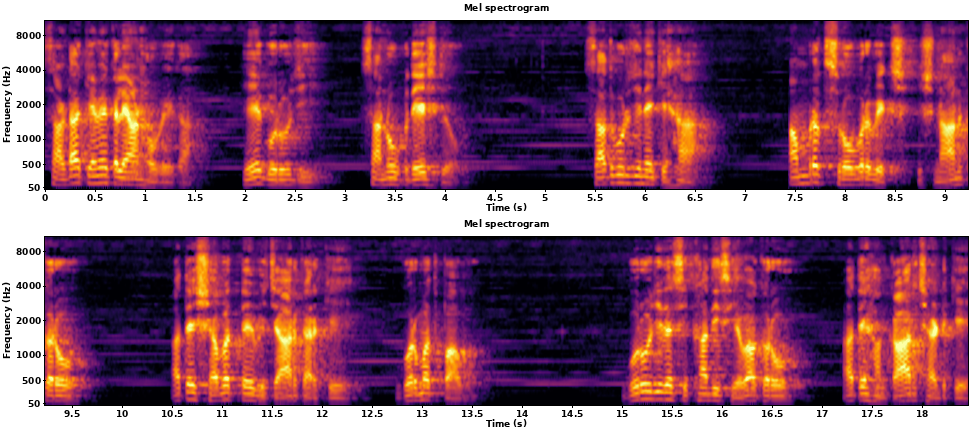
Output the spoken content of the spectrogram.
ਸਾਡਾ ਕਿਵੇਂ ਕਲਿਆਣ ਹੋਵੇਗਾ? हे ਗੁਰੂ ਜੀ, ਸਾਨੂੰ ਉਪਦੇਸ਼ ਦਿਓ। ਸਤਿਗੁਰੂ ਜੀ ਨੇ ਕਿਹਾ, ਅੰਮ੍ਰਿਤ ਸਰੋਵਰ ਵਿੱਚ ਇਸ਼ਨਾਨ ਕਰੋ ਅਤੇ ਸ਼ਬਦ ਤੇ ਵਿਚਾਰ ਕਰਕੇ ਗੁਰਮਤ ਪਾਵੋ। ਗੁਰੂ ਜੀ ਦੇ ਸਿੱਖਾਂ ਦੀ ਸੇਵਾ ਕਰੋ ਅਤੇ ਹੰਕਾਰ ਛੱਡ ਕੇ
